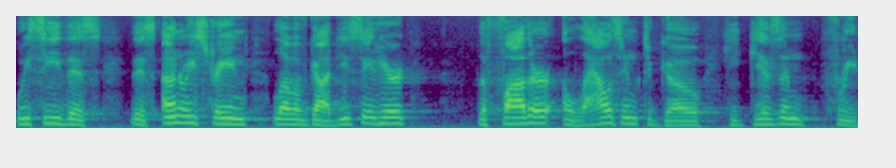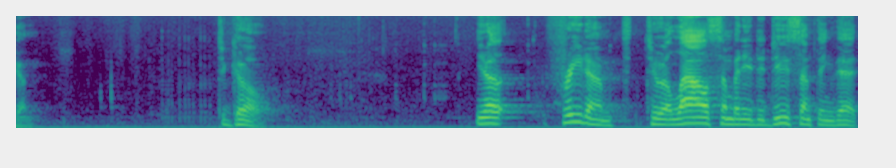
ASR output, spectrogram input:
we see this, this unrestrained love of God. Do you see it here? The Father allows him to go, he gives him freedom to go. You know, freedom to allow somebody to do something that,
